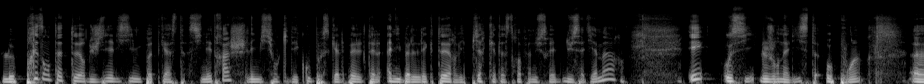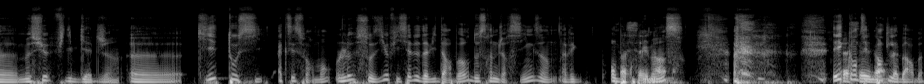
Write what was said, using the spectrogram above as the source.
le présentateur du génialissime podcast Cinétrash, l'émission qui découpe au scalpel tel Hannibal Lecter les pires catastrophes industrielles du 7e art, et aussi le journaliste au Point, euh, monsieur Philippe Gage, euh, qui est aussi, accessoirement, le sosie officiel de David Arbor de Stranger Things, avec en beaucoup plus énorme. mince. et Ça, quand il porte la barbe.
